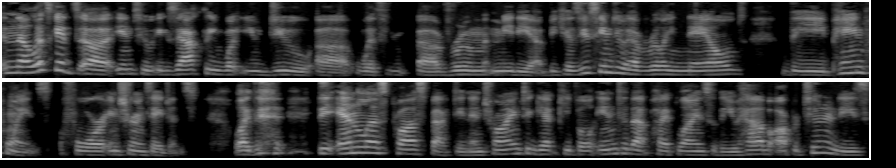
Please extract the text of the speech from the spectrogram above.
now let's get uh, into exactly what you do uh, with uh, Vroom Media because you seem to have really nailed the pain points for insurance agents, like the, the endless prospecting and trying to get people into that pipeline so that you have opportunities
